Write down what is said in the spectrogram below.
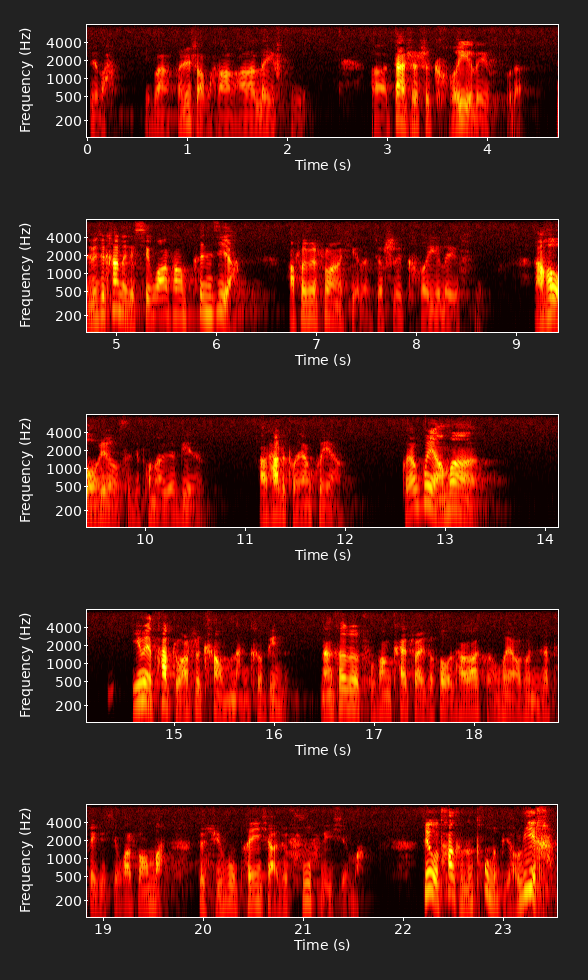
对吧？一般很少把它拿来内服啊，但是是可以内服的。你们去看那个西瓜霜喷剂啊，它说明书上写的就是可以内服。然后我有一次就碰到一个病人，啊，他的口腔溃疡。口腔溃疡嘛，因为他主要是看我们男科病的，男科的处方开出来之后，他说口腔溃疡，我说你再配个西瓜霜吧，就局部喷一下就舒服一些嘛。结果他可能痛的比较厉害，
